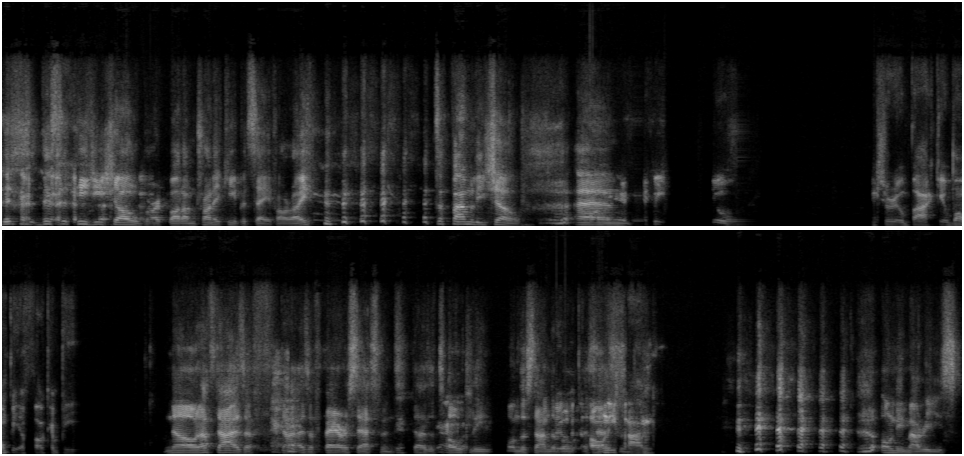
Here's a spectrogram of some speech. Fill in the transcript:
this is this is a PG show, Bert, but I'm trying to keep it safe. All right, it's a family show. Um, if we do back, it won't be a fucking PG no, that's that is a that is a fair assessment. That is a totally understandable Only fan. Only Maries.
